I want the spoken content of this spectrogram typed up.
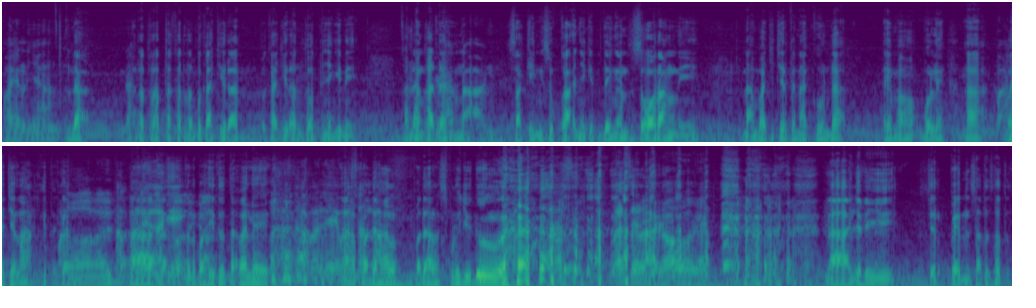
filenya. Enggak. Enggak. Rata-rata karena bekaciran. Bekaciran tuh artinya gini. Kadang-kadang saking sukanya kita dengan seseorang nih, nak baca cerpen aku enggak? Eh mau boleh? Ah, bacalah gitu kan. Oh, Tak balik Ah, lagi. lepas itu tak balik. Nah, tak balik, Nah, wassalam. padahal padahal 10 judul. Lah kau kan. nah, jadi cerpen 117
